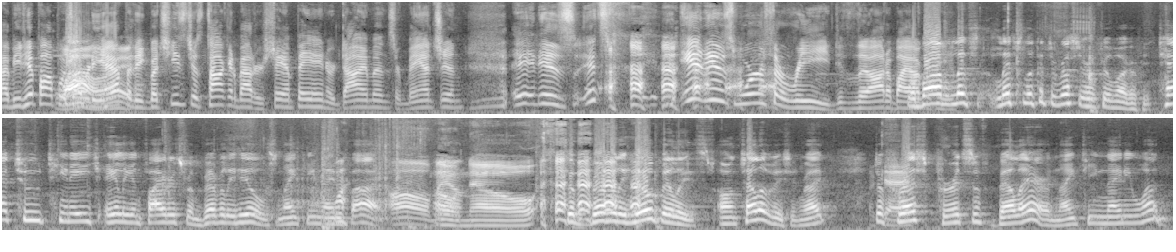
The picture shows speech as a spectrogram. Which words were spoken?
I mean, hip hop was Wow, already right. happening, but she's just talking about her champagne, her diamonds, her mansion. It is. It's. it is worth a read. The autobiography. Well, autobiography. Bob, let's let's look at the rest of her filmography. Tattooed teenage alien fighters from Beverly Hills, 1995. oh man. Oh no. the Beverly Hillbillies on television, right? The Fresh Prince of Bel Air, 1991.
